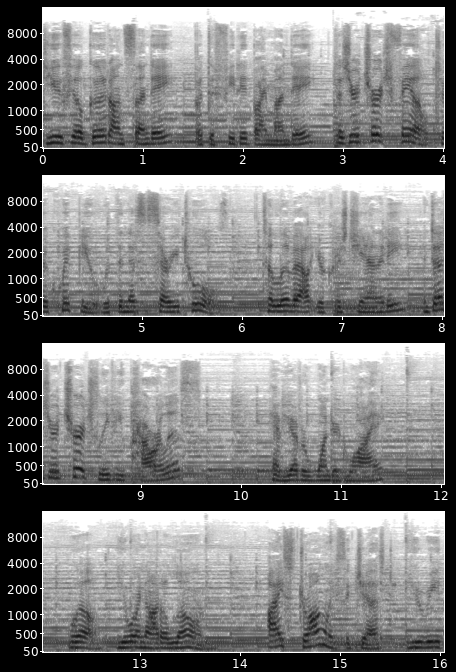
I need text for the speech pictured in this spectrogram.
Do you feel good on Sunday, but defeated by Monday? Does your church fail to equip you with the necessary tools to live out your Christianity? And does your church leave you powerless? Have you ever wondered why? Well, you are not alone. I strongly suggest you read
